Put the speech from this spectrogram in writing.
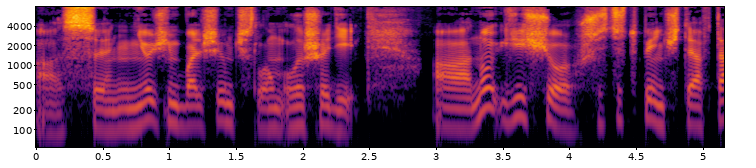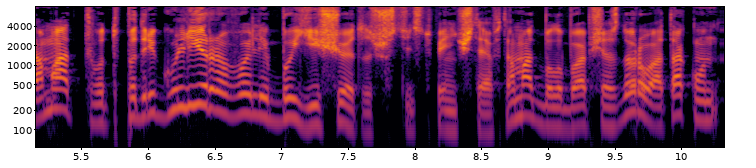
а, с не очень большим числом лошадей. А, ну, еще шестиступенчатый автомат. Вот подрегулировали бы еще этот шестиступенчатый автомат, было бы вообще здорово. А так он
